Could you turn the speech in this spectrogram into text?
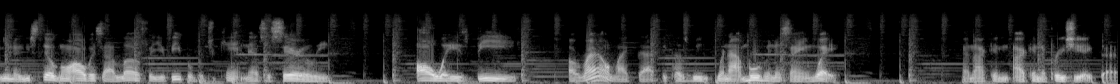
you know, you still gonna always have love for your people, but you can't necessarily always be around like that because we we're not moving the same way and i can i can appreciate that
